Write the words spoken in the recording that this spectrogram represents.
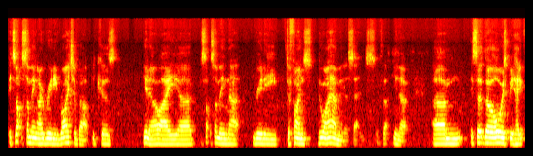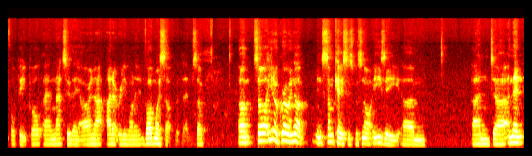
it's not something I really write about because, you know, I uh, it's not something that really defines who I am in a sense. If that, you know, um, it's that there'll always be hateful people, and that's who they are, and I, I don't really want to involve myself with them. So, um, so you know, growing up in some cases was not easy. Um, and uh, and then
